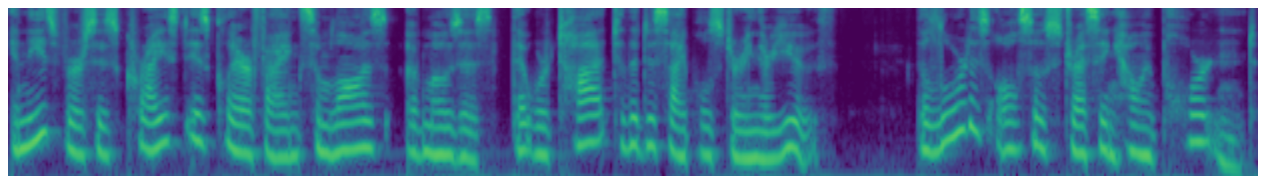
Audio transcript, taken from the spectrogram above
In these verses, Christ is clarifying some laws of Moses that were taught to the disciples during their youth. The Lord is also stressing how important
